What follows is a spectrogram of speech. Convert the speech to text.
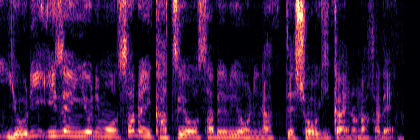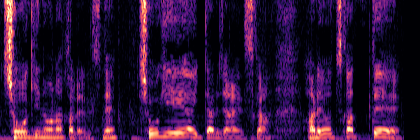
より以前よりもさらに活用されるようになって将棋界の中で将棋の中でですね。将棋 AI ってあるじゃないですか。あれを使って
